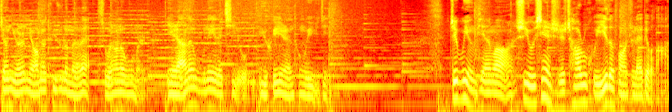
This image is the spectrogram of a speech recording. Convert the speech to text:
将女儿苗苗推出了门外，锁上了屋门，引燃了屋内的汽油，与黑衣人同归于尽。这部影片吧，是由现实插入回忆的方式来表达的。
